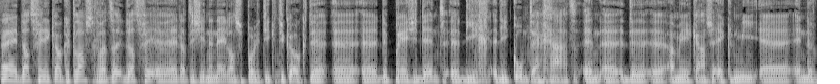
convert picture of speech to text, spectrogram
Nee, dat vind ik ook het lastige. Want eh, dat, eh, dat is in de Nederlandse politiek natuurlijk ook. De, eh, de president die, die komt en gaat. En de Amerikaanse economie en de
